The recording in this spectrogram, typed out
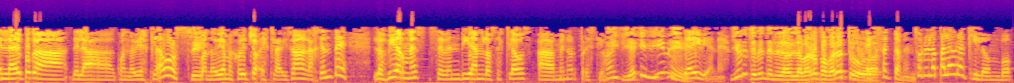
en la época de la cuando había esclavos, cuando había, mejor dicho, esclavizaban a la gente, los viernes se vendían los esclavos a menor precio. Ay, de ahí viene. De ahí viene. ¿Y ahora te venden el lavarropa barato? Exactamente. Sobre la palabra quilombo.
